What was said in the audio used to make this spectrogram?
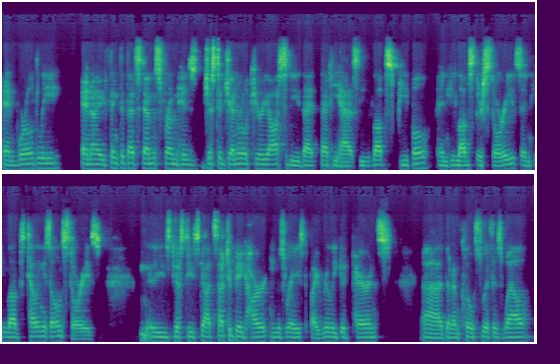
and worldly. And I think that that stems from his just a general curiosity that that he has. He loves people and he loves their stories and he loves telling his own stories. He's just he's got such a big heart. He was raised by really good parents uh, that I'm close with as well.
